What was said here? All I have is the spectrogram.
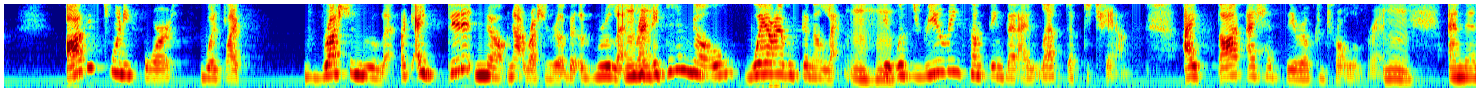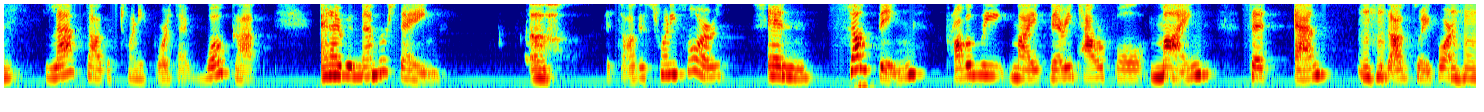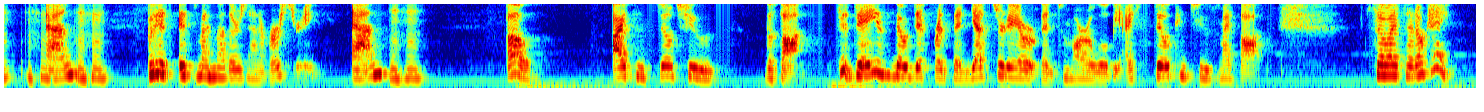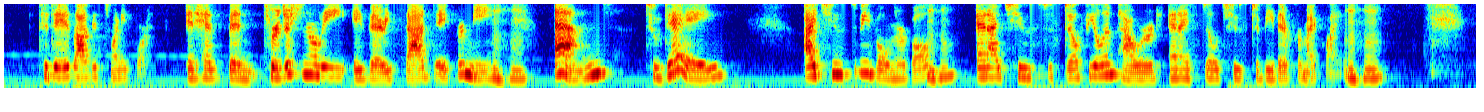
August 24th was like Russian roulette. Like I didn't know, not Russian roulette, but roulette, mm-hmm. right? I didn't know where I was going to land. Mm-hmm. It was really something that I left up to chance. I thought I had zero control over it. Mm. And then last August 24th, I woke up and I remember saying, Ugh, it's August 24th. And something, probably my very powerful mind, said, and mm-hmm. it's August 24th. Mm-hmm. Mm-hmm. And mm-hmm. but it's it's my mother's anniversary and mm-hmm. oh, I can still choose the thoughts. Today is no different than yesterday or than tomorrow will be. I still can choose my thoughts. So I said, okay, today is August 24th. It has been traditionally a very sad day for me. Mm-hmm. And today, I choose to be vulnerable mm-hmm. and I choose to still feel empowered and I still choose to be there for my clients. Mm-hmm.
